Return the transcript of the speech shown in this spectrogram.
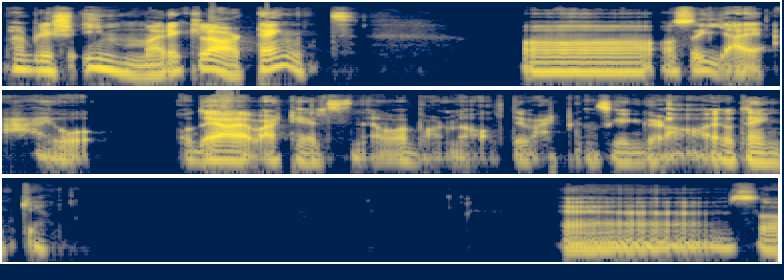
man blir så innmari klartenkt. Og altså, jeg er jo Og det har jeg vært helt siden jeg var barn, men jeg har alltid vært ganske glad i å tenke. Eh, så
